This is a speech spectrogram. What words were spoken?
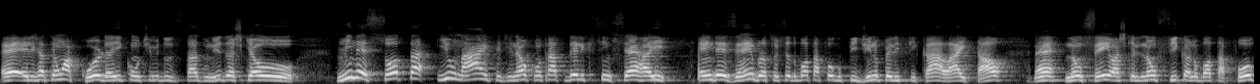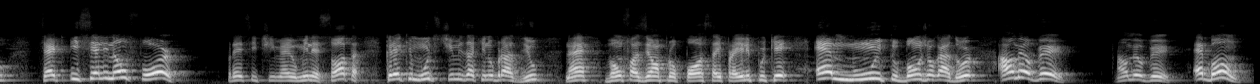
é, ele já tem um acordo aí com o time dos Estados Unidos, acho que é o Minnesota United, né? O contrato dele que se encerra aí em dezembro, a torcida do Botafogo pedindo para ele ficar lá e tal, né? Não sei, eu acho que ele não fica no Botafogo, certo? E se ele não for para esse time aí, o Minnesota, creio que muitos times aqui no Brasil, né, vão fazer uma proposta aí para ele, porque é muito bom jogador. Ao meu ver, ao meu ver, é bom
